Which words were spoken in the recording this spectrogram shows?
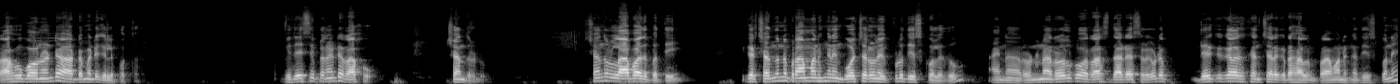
రాహు బాగుంటే ఆటోమేటిక్గా వెళ్ళిపోతారు. విదేశీ పని అంటే రాహు చంద్రుడు. చంద్రుడు లాభాధిపతి. ఇక్కడ చంద్రుని ప్రామాణికంగా నేను గోచరంలో ఎప్పుడూ తీసుకోలేదు. ఆయన రెండున్నర రోజులకు ఒక రాశి దాటేస్తాడు కూడా దీర్ఘకాల సంచార గ్రహాలను ప్రామాణికంగా తీసుకొని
